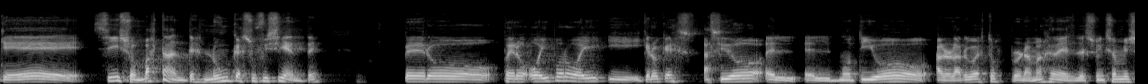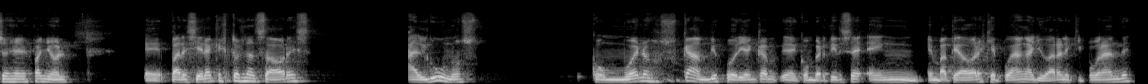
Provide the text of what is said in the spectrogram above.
que sí son bastantes, nunca es suficiente, pero, pero hoy por hoy, y, creo que es, ha sido el, el, motivo a lo largo de estos programas de, de Swings and Missions en español, eh, pareciera que estos lanzadores, algunos con buenos cambios, podrían eh, convertirse en, en, bateadores que puedan ayudar al equipo grande,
